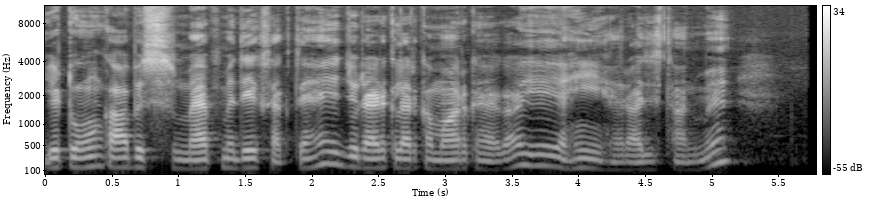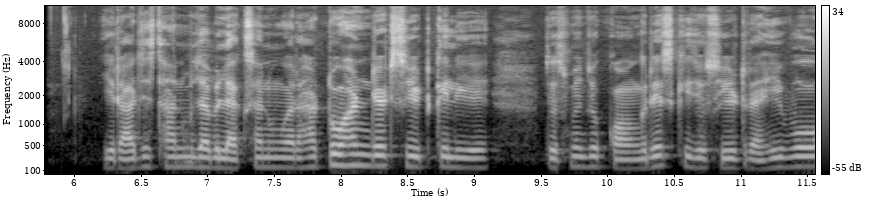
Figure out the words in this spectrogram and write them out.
ये टोंक आप इस मैप में देख सकते हैं। ये जो रेड कलर का मार्क हैगा, ये यहीं है राजस्थान में। ये राजस्थान में जब इलेक्शन हुआ रहा टू हंड्रेड सीट के लिए। तो इसमें जो कांग्रेस की जो सीट रही, वो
